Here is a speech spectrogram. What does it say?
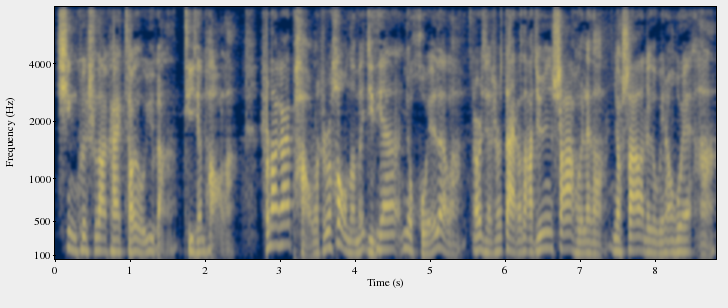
幸亏石达开早有预感，提前跑了。石达开跑了之后呢，没几天又回来了，而且是带着大军杀回来的，要杀了这个韦昌辉啊。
